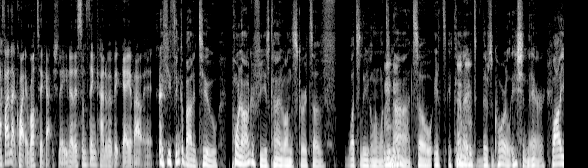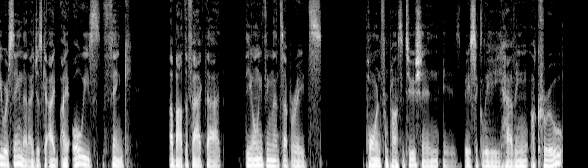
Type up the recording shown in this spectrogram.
I find that quite erotic, actually. You know, there's something kind of a bit gay about it. if you think about it too, pornography is kind of on the skirts of what's legal and what's mm-hmm. not. So it's it kind of mm-hmm. there's a correlation there. While you were saying that, I just I I always think about the fact that the only thing that separates porn from prostitution is basically having a crew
